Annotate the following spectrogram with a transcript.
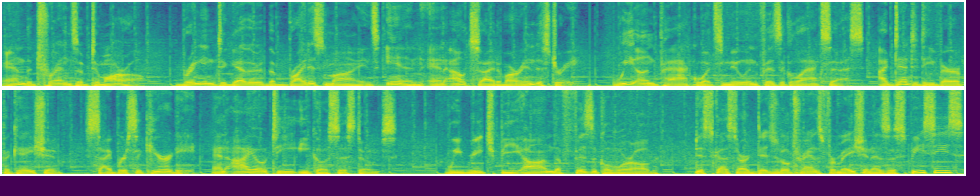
and the trends of tomorrow, bringing together the brightest minds in and outside of our industry. We unpack what's new in physical access, identity verification, cybersecurity, and IoT ecosystems. We reach beyond the physical world, discuss our digital transformation as a species,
